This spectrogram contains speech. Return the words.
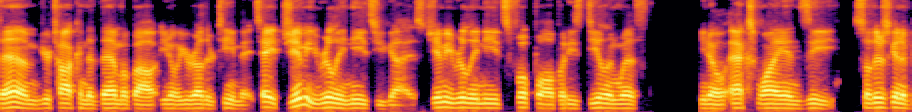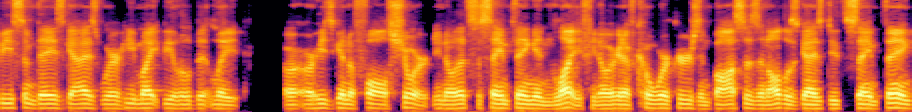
them you're talking to them about you know your other teammates hey jimmy really needs you guys jimmy really needs football but he's dealing with you know x y and z so there's going to be some days guys where he might be a little bit late or, or he's going to fall short you know that's the same thing in life you know we're going to have coworkers and bosses and all those guys do the same thing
